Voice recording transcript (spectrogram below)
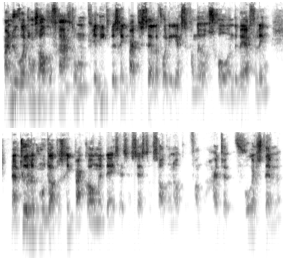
Maar nu wordt ons al gevraagd om een krediet beschikbaar te stellen voor de eerste van de hogeschool en de werveling. Natuurlijk moet dat beschikbaar komen en D66 zal dan ook van harte voorstemmen.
